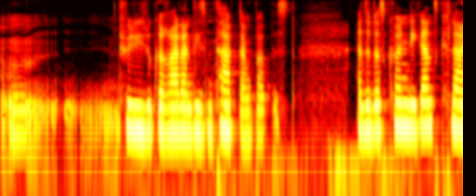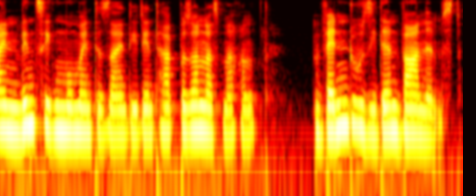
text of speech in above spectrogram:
mm, für die du gerade an diesem Tag dankbar bist. Also das können die ganz kleinen, winzigen Momente sein, die den Tag besonders machen, wenn du sie denn wahrnimmst.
